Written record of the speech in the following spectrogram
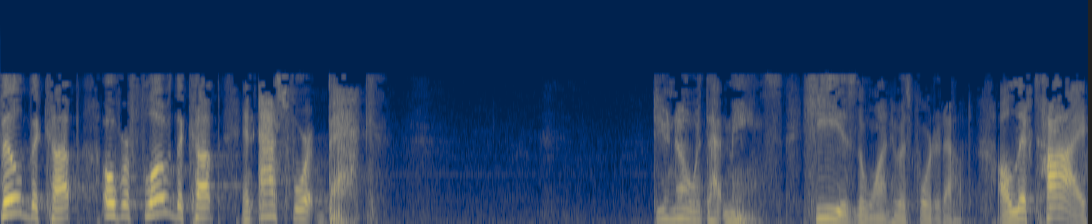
filled the cup, overflowed the cup, and asked for it back. Do you know what that means? He is the one who has poured it out. I'll lift high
